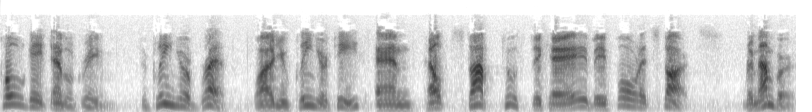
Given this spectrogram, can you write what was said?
Colgate Dental Cream to clean your breath while you clean your teeth and help stop tooth decay before it starts. Remember,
